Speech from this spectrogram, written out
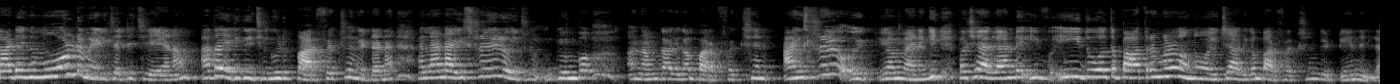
കടയിൽ നിന്ന് മോൾഡ് മേടിച്ചിട്ട് ചെയ്യണം. അതായിരിക്കും ഇച്ചിരി കൂടി പെർഫെക്ഷൻ കിട്ടണം. അല്ലാണ്ട് ഐസ് ട്രേയിൽ ഒഴിക്കുമ്പോൾ നമുക്കധികം പെർഫെക്ഷൻ ഐസ് ഒഴിക്കാൻ വേണമെങ്കിൽ പക്ഷെ അല്ലാണ്ട് ഈ ഇതുപോലത്തെ പാത്രങ്ങളിലൊന്നും ഒഴിച്ചാൽ അധികം പെർഫെക്ഷൻ കിട്ടിയെന്നില്ല.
